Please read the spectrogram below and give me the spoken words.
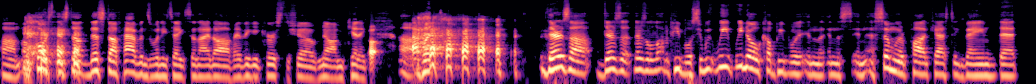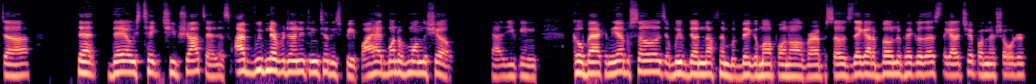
Um, of course this stuff this stuff happens when he takes the night off. I think he cursed the show. No i'm kidding. Oh. uh, but there's a there's a there's a lot of people. See we, we we know a couple people in the in the in a similar podcasting vein that uh that they always take cheap shots at us. I've we've never done anything to these people. I had one of them on the show. Uh, you can go back in the episodes, and we've done nothing but big them up on all of our episodes. They got a bone to pick with us. They got a chip on their shoulder.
